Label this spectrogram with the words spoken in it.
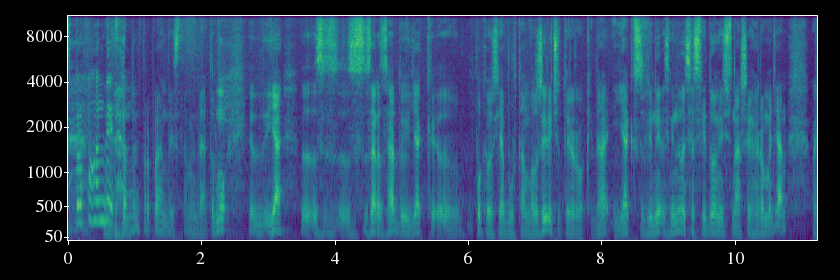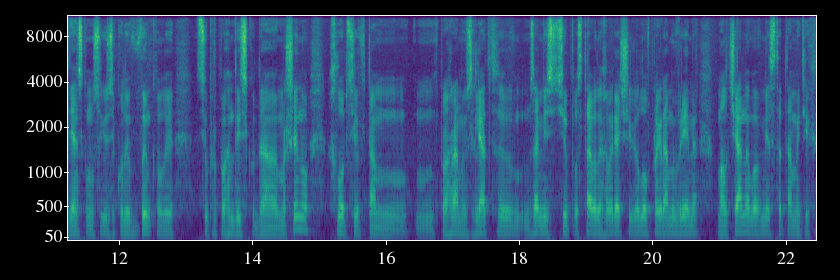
З пропагандистами. Пропагандистами, да. Тому е, я е, з- з- зараз згадую, як, е, поки ось я був там в Алжирі 4 роки, да, як зміни- змінилася свідомість наших громадян в Радянському Союзі, коли вимкнули цю пропагандистську да, машину, хлопців там м, програми «Взгляд» е, замість поставили говорящих голов програми «Время» Молчанова вместо там этих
